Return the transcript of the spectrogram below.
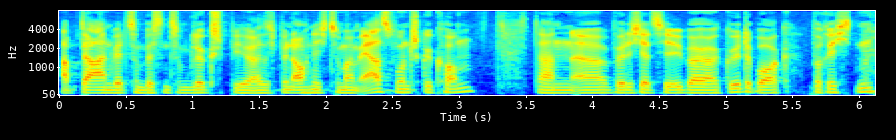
ab da an wird es so ein bisschen zum Glücksspiel. Also ich bin auch nicht zu meinem Erstwunsch gekommen. Dann äh, würde ich jetzt hier über Göteborg berichten.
